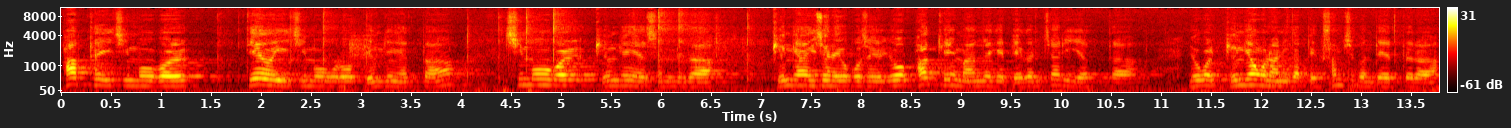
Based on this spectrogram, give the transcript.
밭의 지목을 대의 지목으로 변경했다. 지목을 변경했습니다. 변경하기 전에 이거 보세요. 이 밭이 만약에 100원짜리였다. 요걸 변경을 하니까 130원 됐더라.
